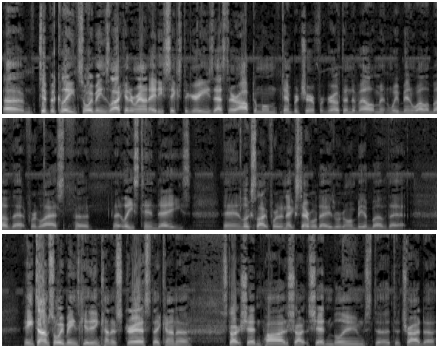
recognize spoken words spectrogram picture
Um, typically, soybeans like it around 86 degrees. That's their optimum temperature for growth and development, and we've been well above that for the last uh, at least 10 days. And it looks like for the next several days, we're going to be above that. Anytime soybeans get any kind of stress, they kind of start shedding pods, shedding blooms to, to try to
